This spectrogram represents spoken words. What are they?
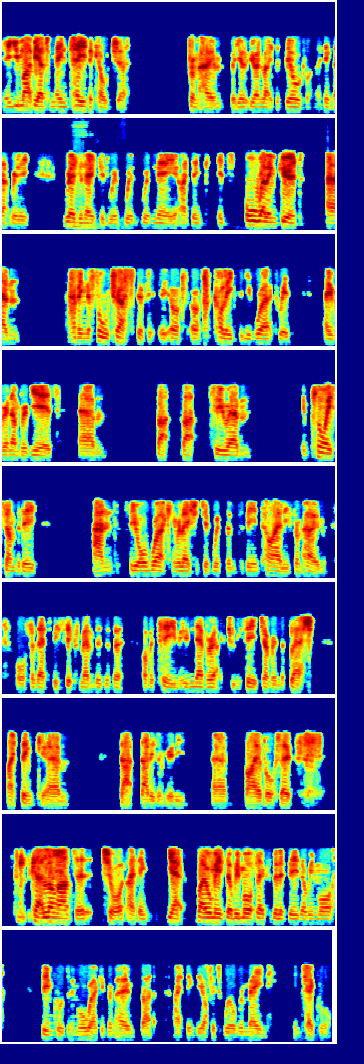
you, know, you, might be able to maintain a culture from home, but you're, you're unlikely to build one. I think that really resonated with, with, with me. I think it's all well and good um, having the full trust of, of, of colleagues that you've worked with over a number of years. Um, but but to um, employ somebody and for your working relationship with them to be entirely from home, or for there to be six members of a of a team who never actually see each other in the flesh, I think um, that that isn't really uh, viable. So, cut a long answer short, I think yeah, by all means there'll be more flexibility, there'll be more Zoom calls, and more working from home, but I think the office will remain integral.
